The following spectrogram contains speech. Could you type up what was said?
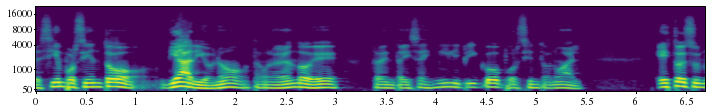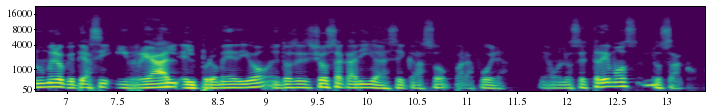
de 100% diario, ¿no? Estamos hablando de 36 mil y pico por ciento anual. Esto es un número que te hace irreal el promedio, entonces yo sacaría ese caso para afuera. Digamos, los extremos los saco.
